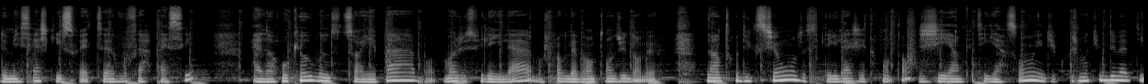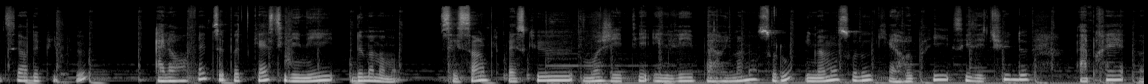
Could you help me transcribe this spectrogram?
le message qu'il souhaite vous faire passer. Alors au cas où vous ne sauriez pas, bon, moi je suis Leïla, bon, je crois que vous l'avez entendu dans l'introduction, je suis Leïla, j'ai 30 ans, j'ai un petit garçon et du coup je m'occupe de ma petite sœur depuis peu. Alors en fait, ce podcast, il est né de ma maman. C'est simple parce que moi j'ai été élevée par une maman solo, une maman solo qui a repris ses études après euh,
